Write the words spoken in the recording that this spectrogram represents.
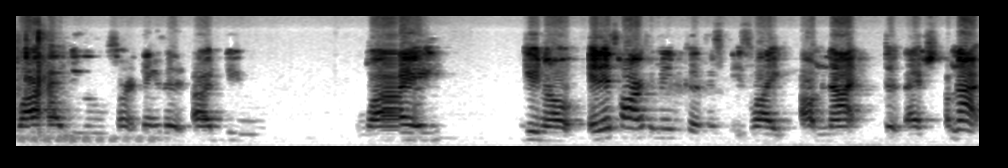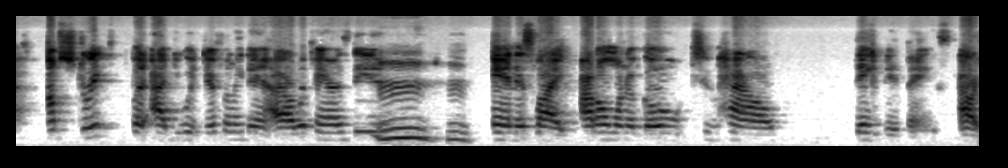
why I do certain things that I do, why you know, and it's hard for me because it's, it's like I'm not the I'm not I'm strict, but I do it differently than our parents did, hmm and it's like I don't want to go to how they did things. I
